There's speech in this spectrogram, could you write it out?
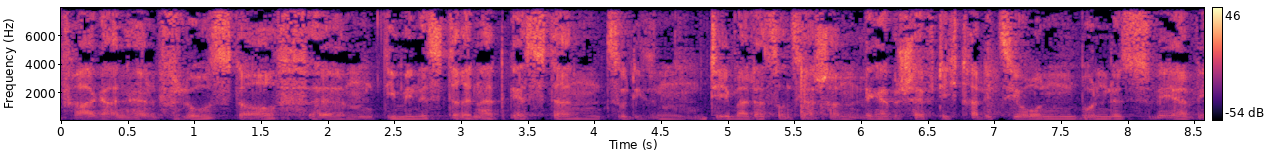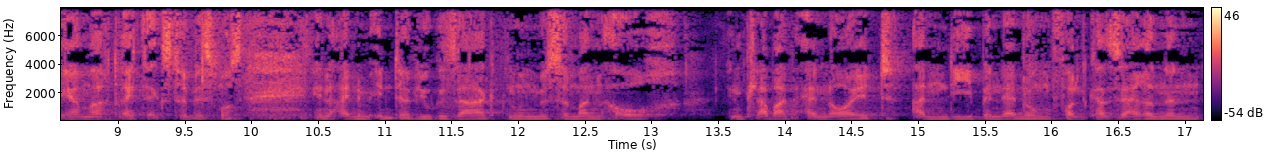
Frage an Herrn Floßdorf. Ähm, die Ministerin hat gestern zu diesem Thema, das uns ja schon länger beschäftigt, Traditionen, Bundeswehr, Wehrmacht, Rechtsextremismus, in einem Interview gesagt, nun müsse man auch in Klammern erneut an die Benennung von Kasernen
